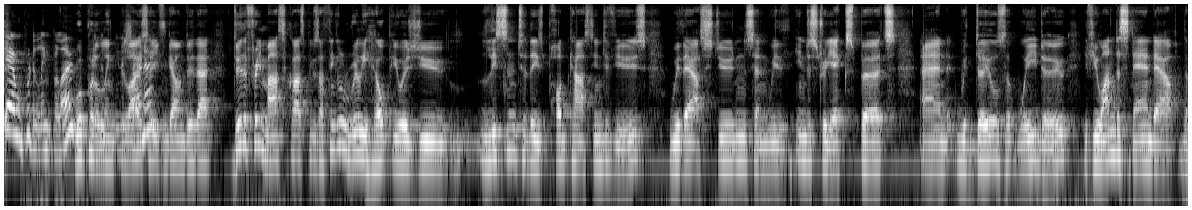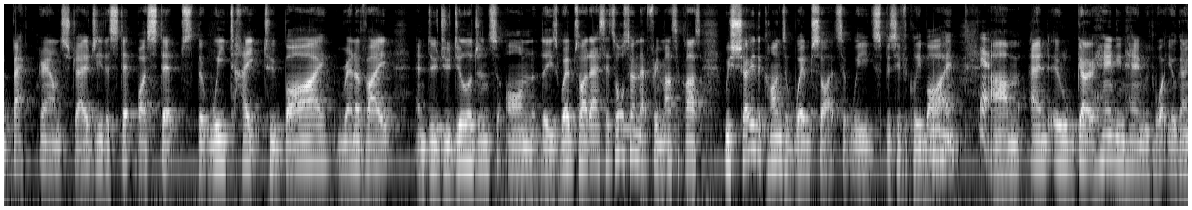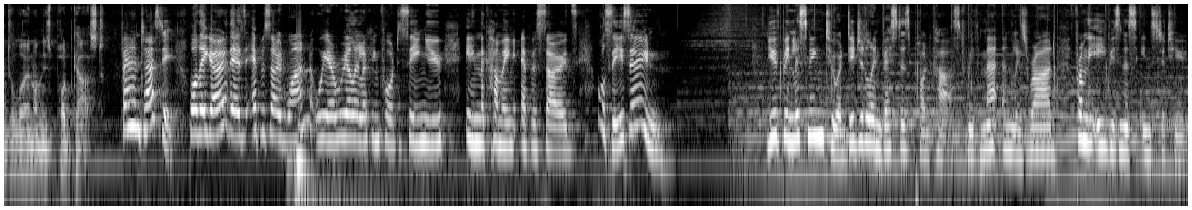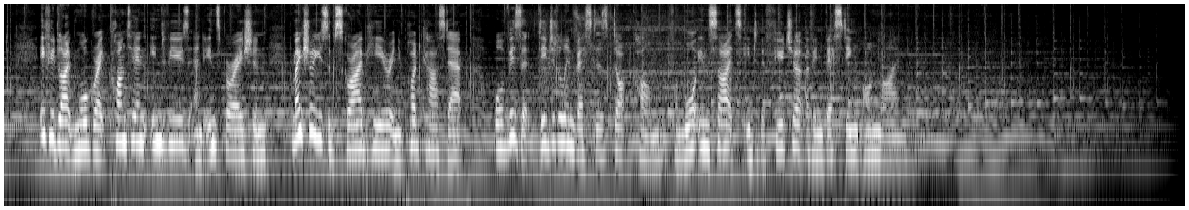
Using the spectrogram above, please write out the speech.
Yeah, we'll put a link below. We'll put a link below so you can go and do that. Do the free masterclass because I think it'll really help you as you listen to these podcast interviews with our students and with industry experts and with deals that we do. If you understand our the background strategy, the step by steps that we take to buy, renovate, and do due diligence on these website assets. Also in that free masterclass, we show you the kinds of websites that we specifically buy, Yeah. um, and it'll go hand in hand with what you're going to learn on this podcast. Fantastic. Well, there you go. There's episode one. We are really looking forward to seeing you in the coming episodes. We'll see you soon. You've been listening to a Digital Investors podcast with Matt and Liz Raad from the eBusiness Institute. If you'd like more great content, interviews, and inspiration, make sure you subscribe here in your podcast app or visit digitalinvestors.com for more insights into the future of investing online.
